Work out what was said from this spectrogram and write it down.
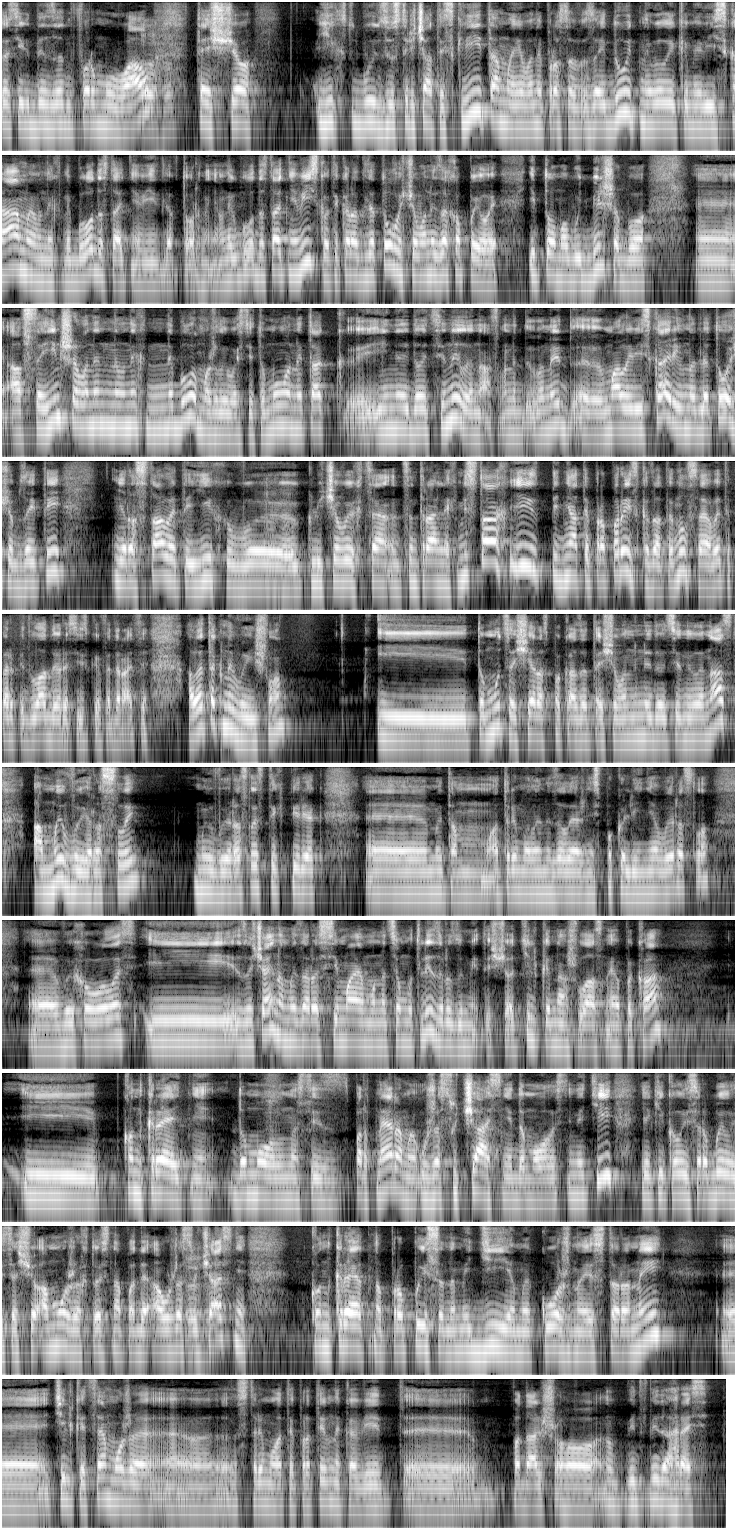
хтось їх дезінформував, те, що їх тут будуть зустрічати з квітами, і вони просто зайдуть невеликими військами. В них не було достатньо військ для вторгнення. В них було достатньо військ, от якраз для того, що вони захопили. І то, мабуть, більше, бо е, а все інше вони ну, у них не було можливості, тому вони так і недооцінили нас. Вони, вони е, мали війська рівно для того, щоб зайти. І розставити їх в ключових центральних містах і підняти прапори і сказати: ну все, ви тепер під владою Російської Федерації. Але так не вийшло. І тому це ще раз показує те, що вони недооцінили нас, а ми виросли. Ми виросли з тих пір, як е, ми там отримали незалежність, покоління виросло, е, виховувалось. І, звичайно, ми зараз всі маємо на цьому тлі зрозуміти, що тільки наш власний АПК і конкретні домовленості з партнерами, уже сучасні домовленості, не ті, які колись робилися, що а може хтось нападе, а вже сучасні, конкретно прописаними діями кожної сторони. е, Тільки це може е, стримувати противника від е, подальшого ну, від, від агресії.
